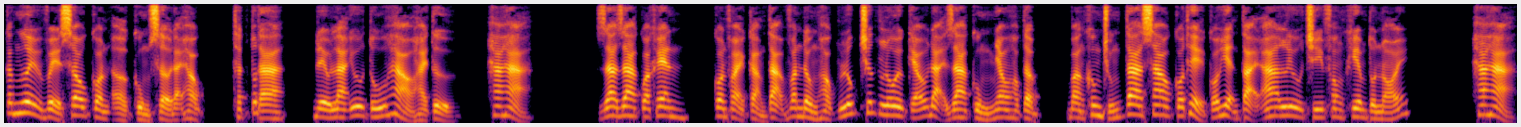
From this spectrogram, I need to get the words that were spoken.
các ngươi về sau còn ở cùng sở đại học, thật tốt ta, đều là ưu tú hảo hải tử, ha ha. Ra ra quá khen, còn phải cảm tạ văn đồng học lúc trước lôi kéo đại gia cùng nhau học tập, bằng không chúng ta sao có thể có hiện tại A Lưu Trí Phong khiêm tốn nói. Ha ha,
